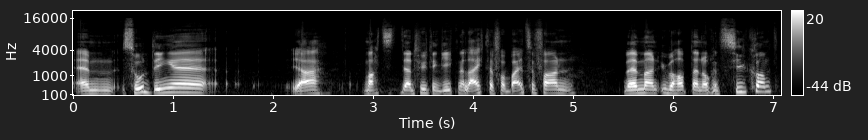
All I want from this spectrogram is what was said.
Ähm, so Dinge, ja, macht es natürlich den Gegner leichter vorbeizufahren, wenn man überhaupt dann noch ins Ziel kommt.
